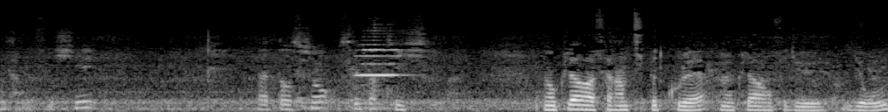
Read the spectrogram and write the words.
le fichier. Attention, c'est parti. Donc là, on va faire un petit peu de couleur. Donc là, on fait du, du rouge.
